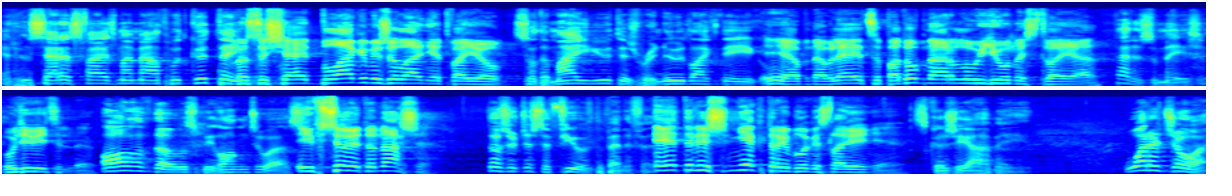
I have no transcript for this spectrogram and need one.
And who satisfies my mouth with good things. насыщает благами желание твое, So that my youth is renewed like the eagle. и обновляется подобно орлу юность твоя. That is amazing. Удивительно. All of those belong to us. И все это наше. Those are just a few of the benefits. Это лишь некоторые благословения. Скажи аминь. What a joy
